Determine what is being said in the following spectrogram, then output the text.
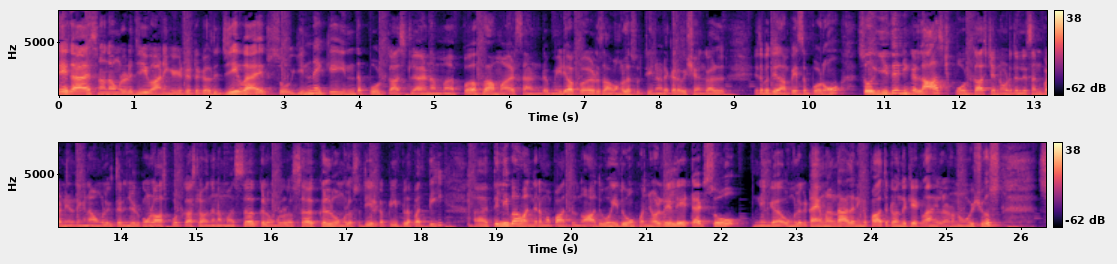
Hey guys நான் தான் உங்களோட ஜீவா. நீங்கள் கேட்டுட்டு இருக்கிறது ஜி வைப் ஸோ இன்றைக்கி இந்த போட்காஸ்ட்டில் நம்ம பெர்ஃபார்மர்ஸ் அண்ட் மீடியாக்கர்ஸ் அவங்கள சுற்றி நடக்கிற விஷயங்கள் இதை பற்றி தான் பேச போகிறோம் ஸோ இது நீங்கள் லாஸ்ட் போட்காஸ்ட் என்னோடது லிசன் பண்ணியிருந்தீங்கன்னா உங்களுக்கு தெரிஞ்சிருக்கும். லாஸ்ட் போட்காஸ்ட்டில் வந்து நம்ம சர்க்கிள் உங்களோட சர்க்கிள் உங்களை சுற்றி இருக்க பீப்புளை பற்றி தெளிவாக வந்து நம்ம பார்த்துருந்தோம். அதுவும் இதுவும் கொஞ்சம் ரிலேட்டட் ஸோ நீங்கள் உங்களுக்கு டைம் இருந்தால் அதை நீங்கள் பார்த்துட்டு வந்து கேட்கலாம். இல்லைன்னா நோ இஷ்யூஸ்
